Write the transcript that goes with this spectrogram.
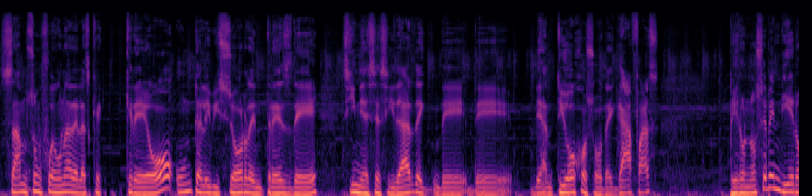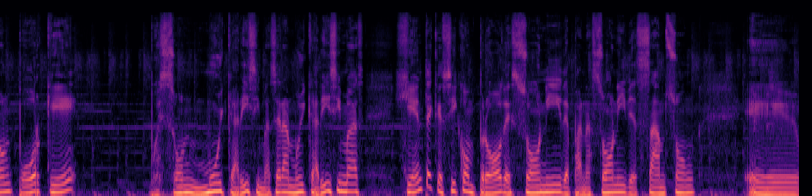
Samsung fue una de las que creó un televisor en 3D sin necesidad de, de, de anteojos o de gafas, pero no se vendieron porque pues son muy carísimas, eran muy carísimas. Gente que sí compró de Sony, de Panasonic, de Samsung, eh,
